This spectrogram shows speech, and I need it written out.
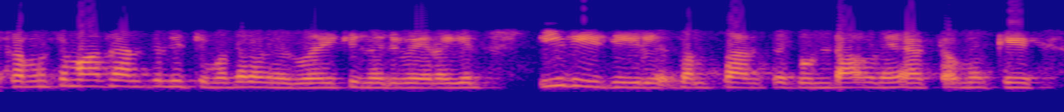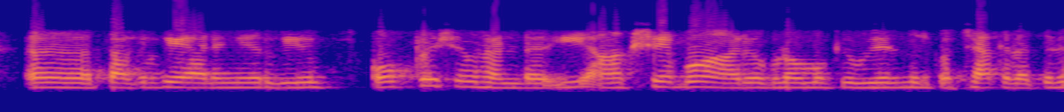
ക്രമസമാധാനത്തിന്റെ ചുമതല നിർവഹിക്കുന്ന ഒരു വേളയിൽ ഈ രീതിയിൽ സംസ്ഥാനത്തെ ഗുണ്ടാവിളയാട്ടമൊക്കെ തകൃതി അരങ്ങേറുകയും ഓപ്പറേഷൻ ഹണ്ട് ഈ ആക്ഷേപവും ആരോപണവും ഒക്കെ ഉയർന്ന ഒരു പശ്ചാത്തലത്തിൽ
